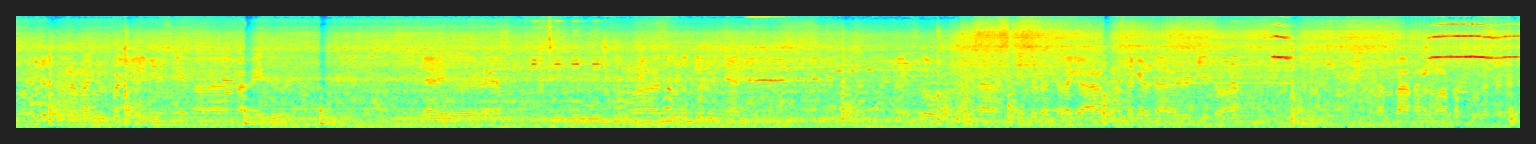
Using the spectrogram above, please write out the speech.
Mabilis na naman yung paglilinis ng mga ka-idol. Dahil mga dulo-dulo niyan. Ito, na, ito lang talaga ang matagal dahil dito ang tambakan ng mga basura talaga.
